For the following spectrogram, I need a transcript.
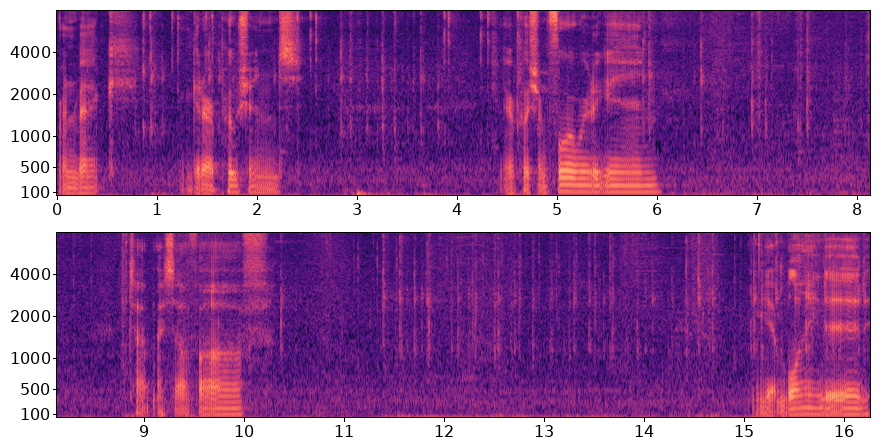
Run back. Get our potions. They're pushing forward again. Top myself off. Get blinded.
